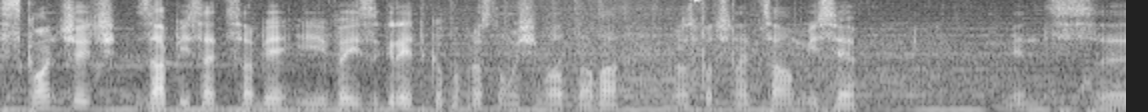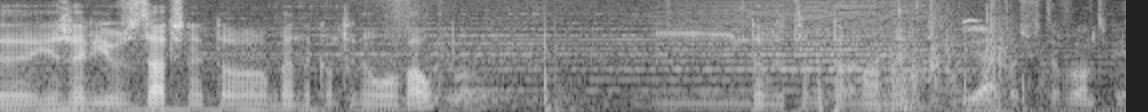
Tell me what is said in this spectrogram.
skończyć, zapisać sobie i wyjść z gry, tylko po prostu musimy od nowa rozpoczynać całą misję. Więc y, jeżeli już zacznę, to będę kontynuował. Mm, dobrze, co my tam mamy? Jakoś w to wątpię.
